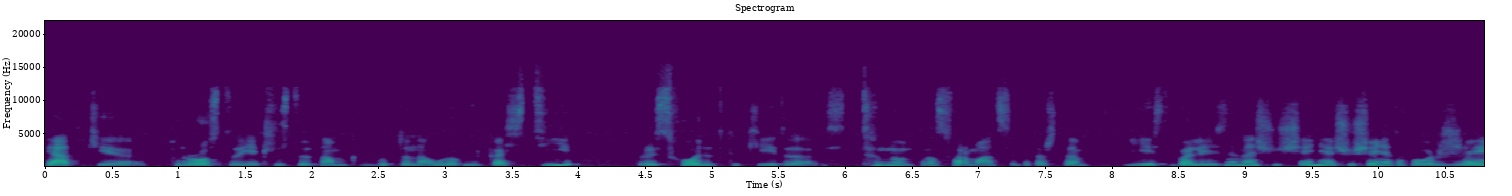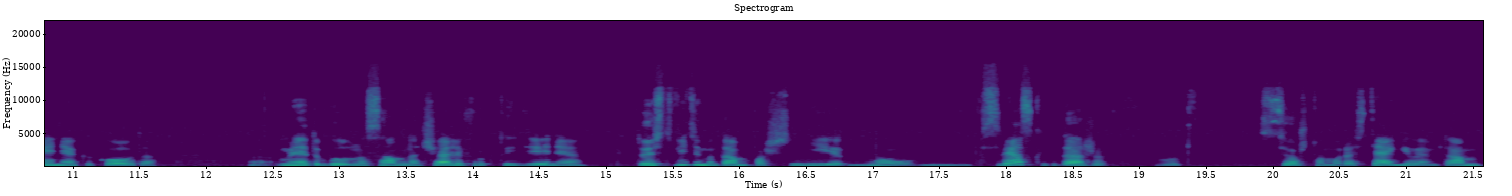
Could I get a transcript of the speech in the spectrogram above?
пятки. Просто я чувствую там как будто на уровне кости происходят какие-то ну, трансформации, потому что есть болезненное ощущение, ощущение такого жжения какого-то, у меня это было на самом начале фруктоедения. То есть, видимо, там пошли, ну, в связках даже вот все, что мы растягиваем, там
